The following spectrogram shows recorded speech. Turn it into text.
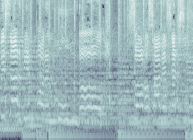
pisar bien por el mundo, solo sabe hacer su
